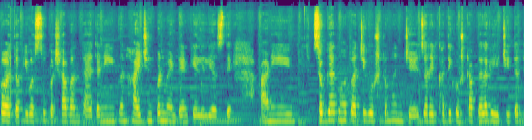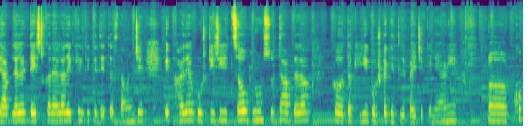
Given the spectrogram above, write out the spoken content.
कळतं की वस्तू कशा बनतायत आणि इवन हायजीन पण मेंटेन केलेली असते. आणि सगळ्यात महत्त्वाची गोष्ट म्हणजे जर एखादी गोष्ट आपल्याला घ्यायची तर ते आपल्याला टेस्ट करायला देखील तिथे देत असतात. म्हणजे एखाद्या गोष्टीची चव घेऊन सुद्धा आपल्याला कळतं की ही गोष्ट घेतली पाहिजे की नाही. आणि खूप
